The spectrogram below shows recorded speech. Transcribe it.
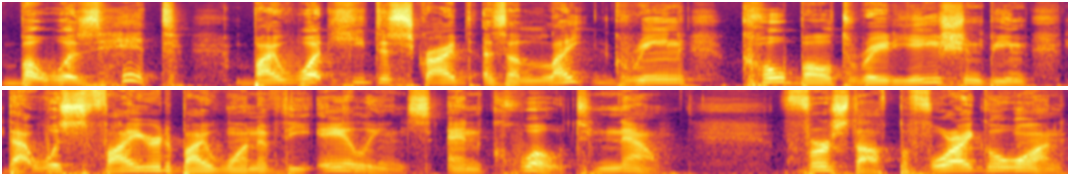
but was hit by what he described as a light green cobalt radiation beam that was fired by one of the aliens. End quote. Now, First off, before I go on,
